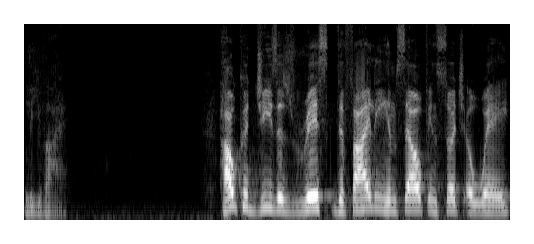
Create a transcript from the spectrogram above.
Levi? How could Jesus risk defiling himself in such a way?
